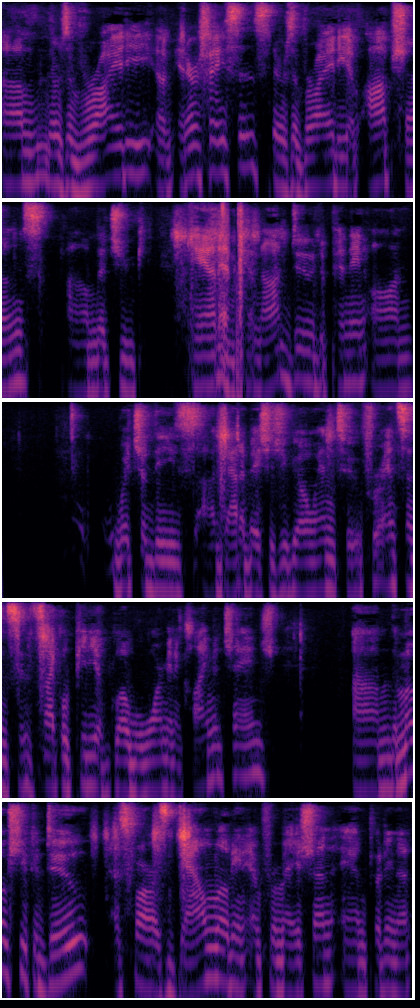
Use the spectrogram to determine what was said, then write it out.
um, there's a variety of interfaces, there's a variety of options um, that you can and cannot do depending on which of these uh, databases you go into. For instance, Encyclopedia of Global Warming and Climate Change, um, the most you could do as far as downloading information and putting it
